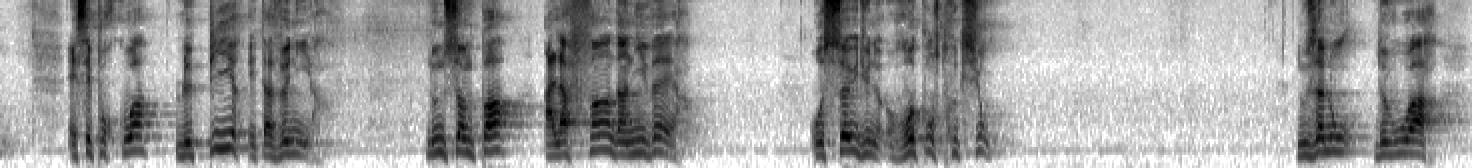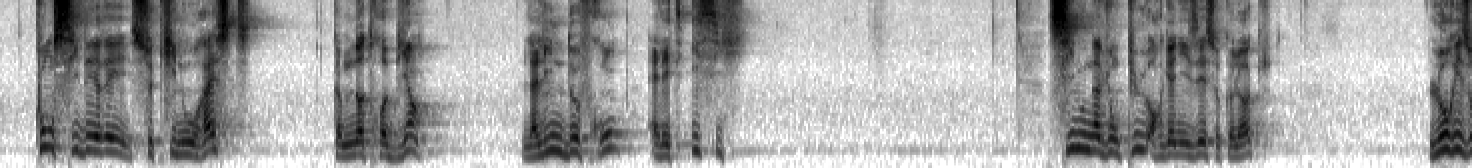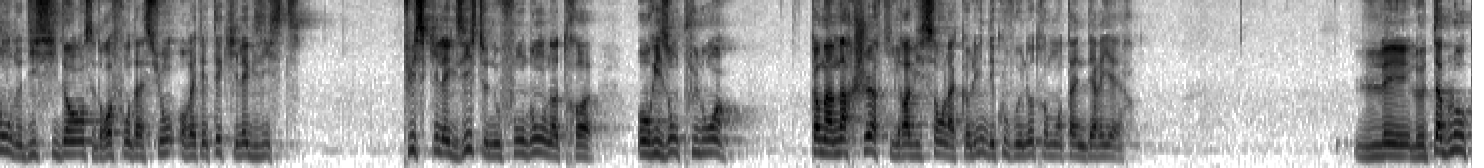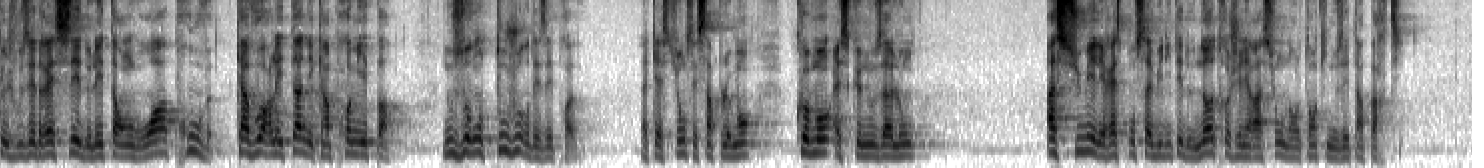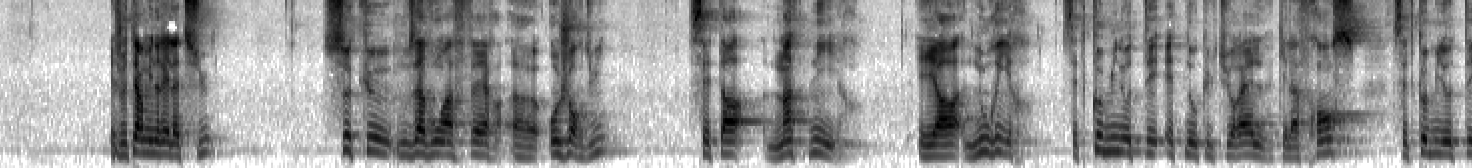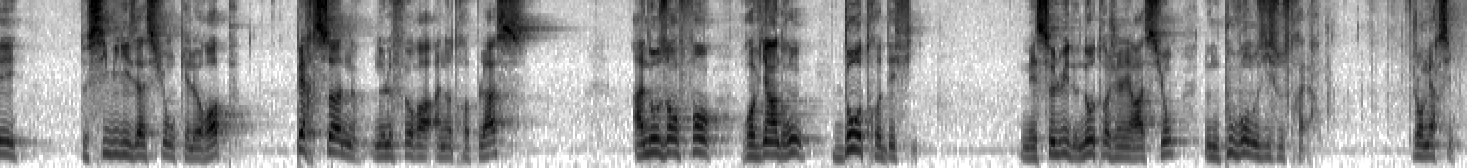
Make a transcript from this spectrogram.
et c'est pourquoi le pire est à venir. Nous ne sommes pas à la fin d'un hiver, au seuil d'une reconstruction. Nous allons devoir considérer ce qui nous reste comme notre bien. La ligne de front, elle est ici. Si nous n'avions pu organiser ce colloque, l'horizon de dissidence et de refondation aurait été qu'il existe. Puisqu'il existe, nous fondons notre horizon plus loin, comme un marcheur qui, gravissant la colline, découvre une autre montagne derrière. le tableau que je vous ai dressé de l'État hongrois prouve qu'avoir l'État n'est qu'un premier pas. Nous aurons toujours des épreuves. La question, c'est simplement comment est-ce que nous allons assumer les responsabilités de notre génération dans le temps qui nous est imparti. Et je terminerai là-dessus. Ce que nous avons à faire euh, aujourd'hui, c'est à maintenir et à nourrir cette communauté ethno-culturelle qu'est la France, cette communauté de civilisation qu'est l'Europe. Personne ne le fera à notre place. À nos enfants reviendront d'autres défis. Mais celui de notre génération, nous ne pouvons nous y soustraire. Je vous remercie.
